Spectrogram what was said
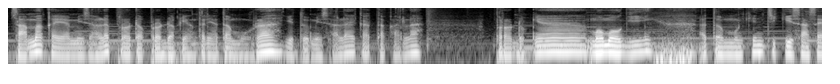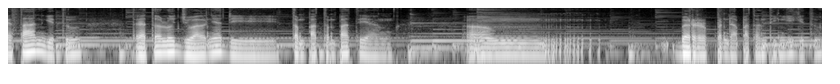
Sama kayak misalnya produk-produk yang ternyata murah gitu misalnya katakanlah produknya momogi atau mungkin ciki sasetan gitu. Ternyata lu jualnya di tempat-tempat yang um, berpendapatan tinggi gitu.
